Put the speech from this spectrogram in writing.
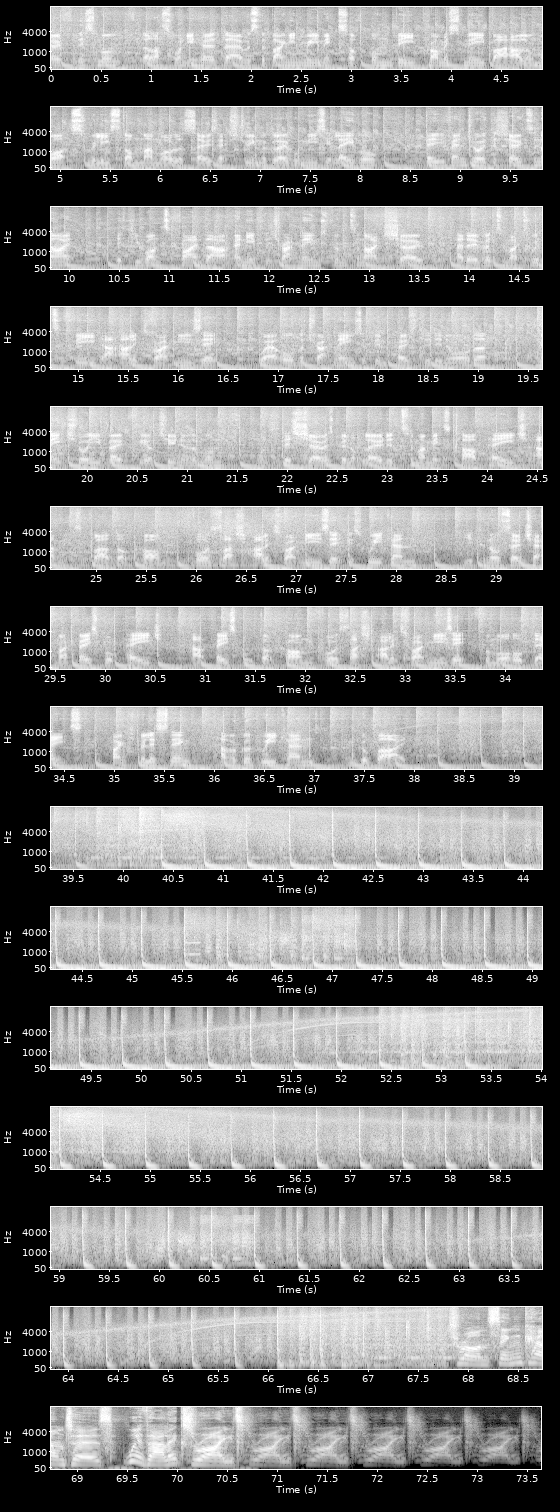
Show for this month. The last one you heard there was the banging remix of Unbeat Promise Me by Alan Watts, released on Manuel Le Saux's Extrema Global music label. Hope you've enjoyed the show tonight. If you want to find out any of the track names from tonight's show, head over to my Twitter feed at Alex Wright Music, where all the track names have been posted in order. Make sure you vote for your tune of the month once this show has been uploaded to my Mixcloud page at mixcloud.com forward slash Alex Wright Music this weekend. You can also check my Facebook page at facebook.com forward slash Alex Wright Music for more updates. Thank you for listening, have a good weekend, and goodbye. Trance Encounters with Alex Wright. Right, right, right, right, right, right.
